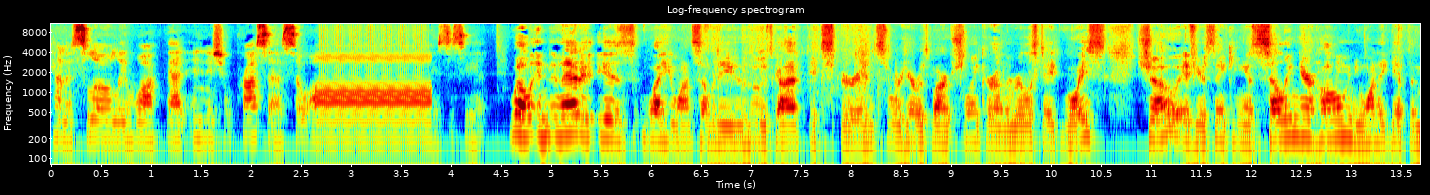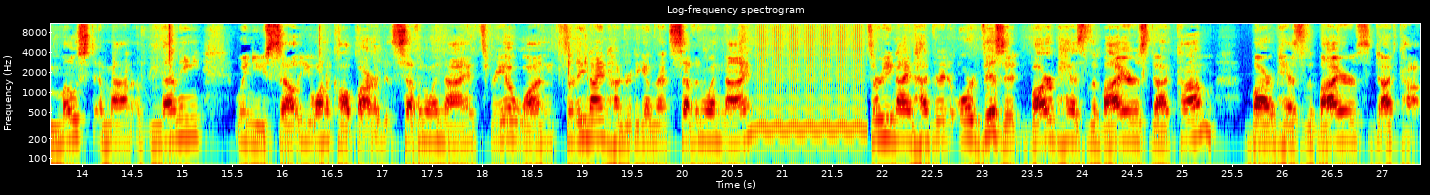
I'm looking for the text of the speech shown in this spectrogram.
kind of slowly walk that initial process so all gets to see it. Well, and that is why you want somebody who's got experience. We're here with Barb Schlinker on the Real Estate Voice show. If you're thinking of selling your home and you want to get the most amount of money when you sell, you want to call Barb at 719 301 3900. Again, that's 719 3900. Or visit barbhasthebuyers.com. Barbhasthebuyers.com.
